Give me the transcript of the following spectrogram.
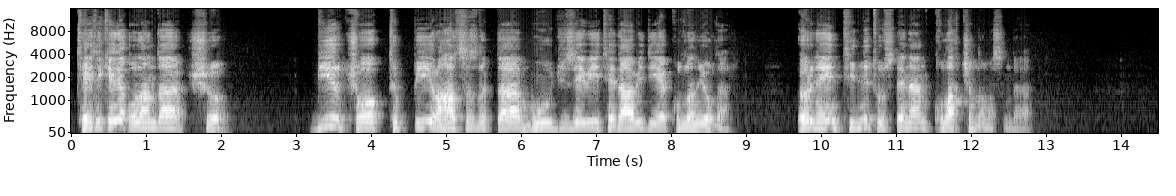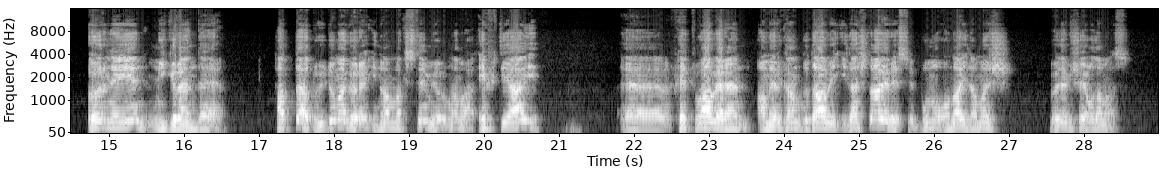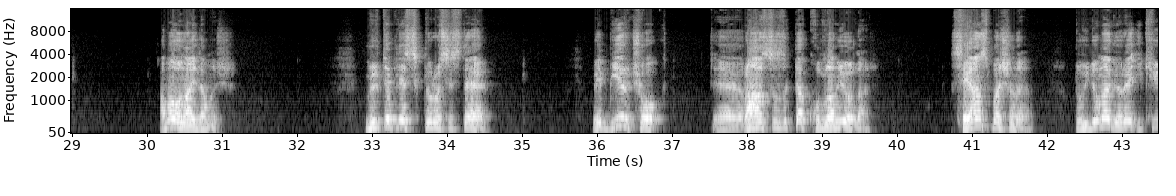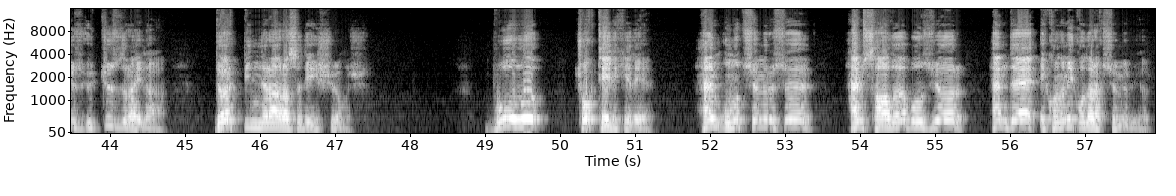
Tehlikeli olan da şu. Birçok tıbbi rahatsızlıkta mucizevi tedavi diye kullanıyorlar. Örneğin tinnitus denen kulak çınlamasında. Örneğin migrende. Hatta duyduğuma göre inanmak istemiyorum ama FDI e, fetva veren Amerikan Gıda ve İlaç Dairesi bunu onaylamış. Böyle bir şey olamaz. Ama onaylamış. Multiple sklerosiste ve birçok e, rahatsızlıkta kullanıyorlar. Seans başını duyduğuma göre 200-300 lirayla 4000 lira arası değişiyormuş. Bu çok tehlikeli. Hem umut sömürüsü hem sağlığı bozuyor hem de ekonomik olarak sömürüyor.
